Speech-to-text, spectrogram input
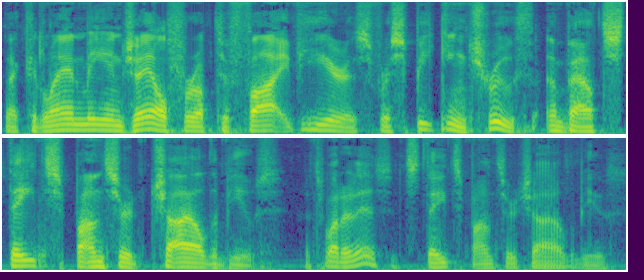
that could land me in jail for up to five years for speaking truth about state sponsored child abuse. That's what it is. It's state sponsored child abuse.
